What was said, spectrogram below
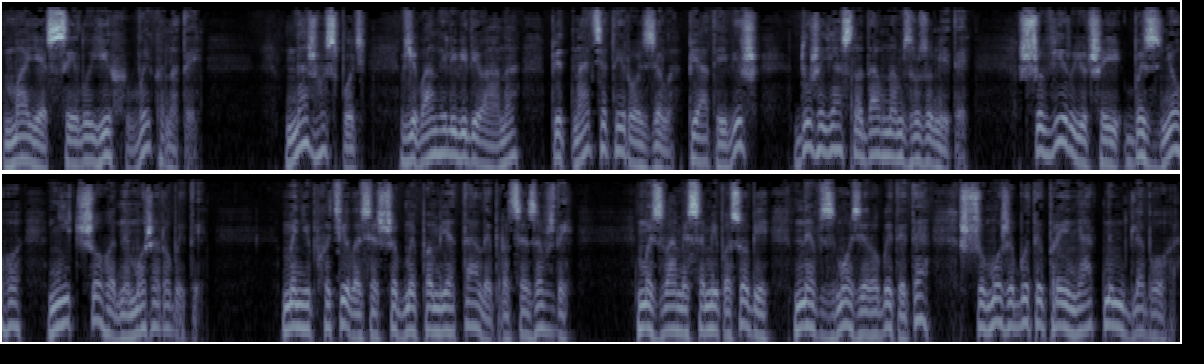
має силу їх виконати. Наш Господь в Євангелії від Іоанна, 15 розділ, 5 вірш, дуже ясно дав нам зрозуміти, що віруючий без нього нічого не може робити. Мені б хотілося, щоб ми пам'ятали про це завжди. Ми з вами самі по собі не в змозі робити те, що може бути прийнятним для Бога.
